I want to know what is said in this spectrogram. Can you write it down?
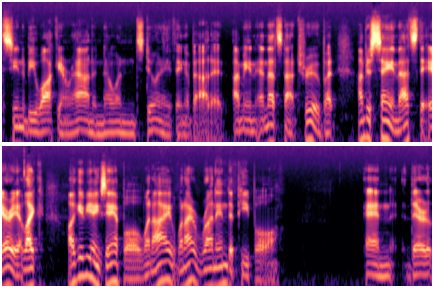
seem to be walking around and no one's doing anything about it. I mean, and that's not true, but I'm just saying that's the area. Like I'll give you an example. When I when I run into people and they're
